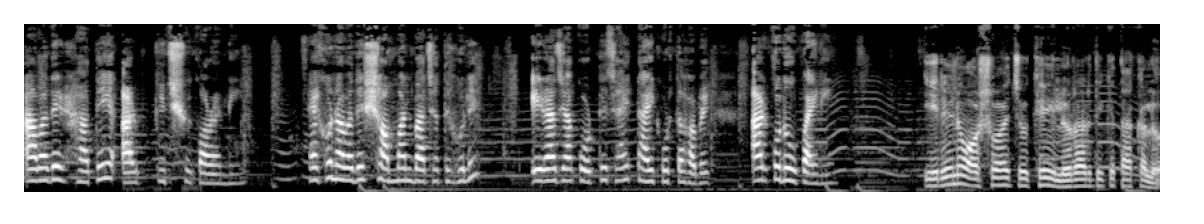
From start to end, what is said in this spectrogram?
আমাদের হাতে আর কিছু করার নেই। এখন আমাদের সম্মান বাঁচাতে হলে এরা যা করতে চায় তাই করতে হবে আর কোনো উপায় নেই। এরেনও অসহায় চোখে ইলোরার দিকে তাকালো।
